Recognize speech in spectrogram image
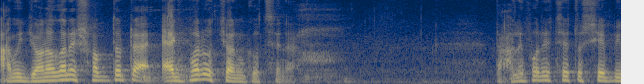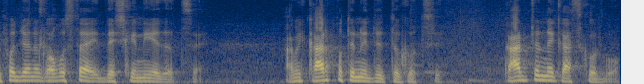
আমি জনগণের শব্দটা একবার উচ্চারণ করছে না। তাহলে পরে তো সে বিপজ্জনক অবস্থায় দেশকে নিয়ে যাচ্ছে। আমি কার প্রতিনিধিত্ব করছি? কার জন্য কাজ করব?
